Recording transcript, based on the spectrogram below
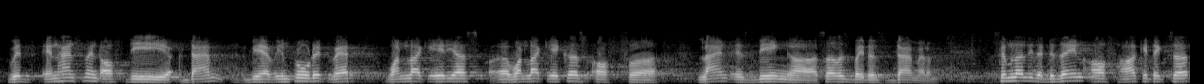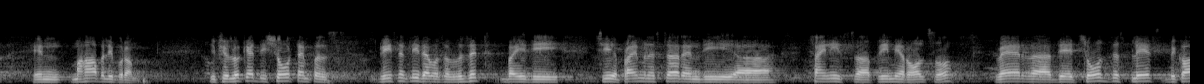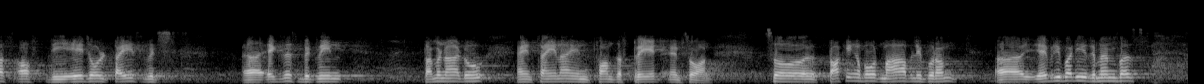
With enhancement of the dam, we have improved it where 1 lakh areas, uh, 1 lakh acres of uh, land is being uh, serviced by this dam, madam. Similarly, the design of architecture in Mahabalipuram. If you look at the shore temples, recently there was a visit by the Prime Minister and the uh, Chinese uh, Premier also, where uh, they chose this place because of the age-old ties which uh, exist between Tamil Nadu and China in forms of trade and so on. So talking about Mahabalipuram, uh, everybody remembers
